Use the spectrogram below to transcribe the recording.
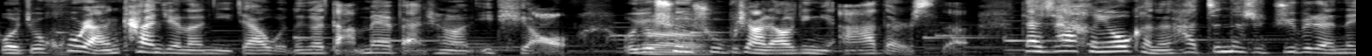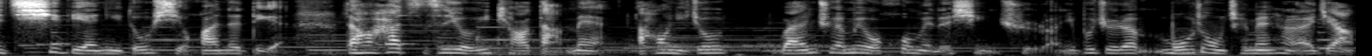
我就忽然看见了你在我那个打麦板上的一条，我就迅嗯速不想了解你 others 的。但是他很有可能他真的是具备了那七点你都喜欢的点，然后他只是有一条打麦，然后你就完全没有后面的兴趣了。你不觉得某种层面上来讲，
